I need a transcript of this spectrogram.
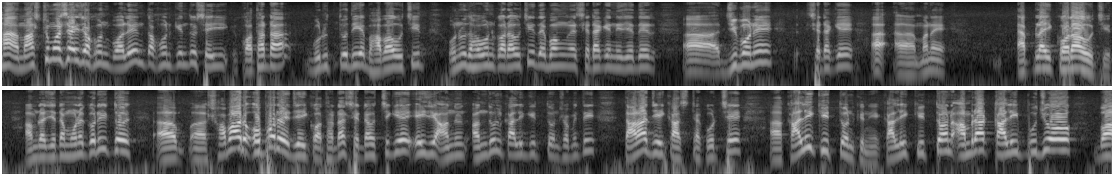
হ্যাঁ মাস্টারমশাই যখন বলেন তখন কিন্তু সেই কথাটা গুরুত্ব দিয়ে ভাবা উচিত অনুধাবন করা উচিত এবং সেটাকে নিজেদের জীবনে সেটাকে মানে অ্যাপ্লাই করা উচিত। আমরা যেটা মনে করি তো সবার ওপরে যেই কথাটা সেটা হচ্ছে গিয়ে এই যে আন্দু- আন্দুল কালী কীর্তন সমিতি তারা যেই কাজটা করছে কালী কীর্তনকে নিয়ে। কালী কীর্তন আমরা কালী পুজো বা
